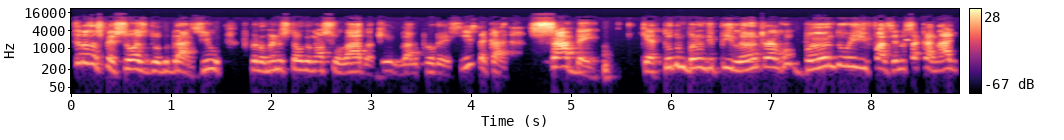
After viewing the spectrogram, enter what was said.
Todas as pessoas do, do Brasil, que pelo menos estão do nosso lado aqui, do lado progressista, cara, sabem que é tudo um bando de pilantra roubando e fazendo sacanagem.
